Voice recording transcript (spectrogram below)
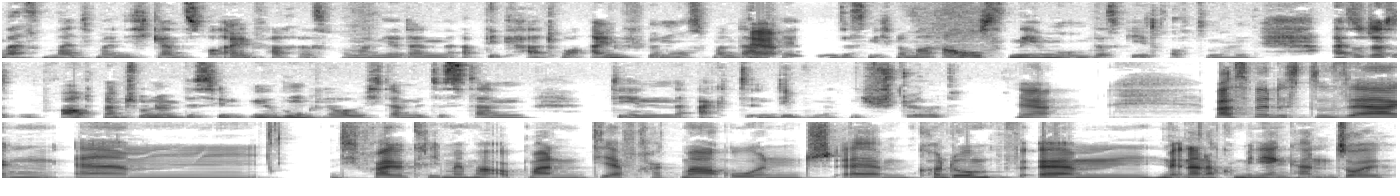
was manchmal nicht ganz so einfach ist, wenn man ja dann einen Applikator einführen muss. Man darf ja. das nicht nochmal rausnehmen, um das G drauf zu machen. Also das braucht man schon ein bisschen Übung, glaube ich, damit es dann den Akt in dem Moment nicht stört. Ja. Was würdest du sagen, ähm, die Frage kriege ich manchmal, ob man Diaphragma und ähm, Kondom ähm, miteinander kombinieren kann, soll.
